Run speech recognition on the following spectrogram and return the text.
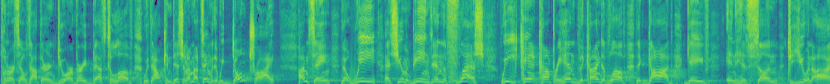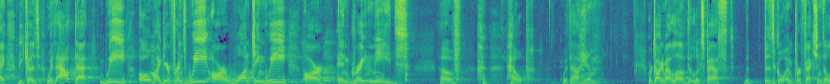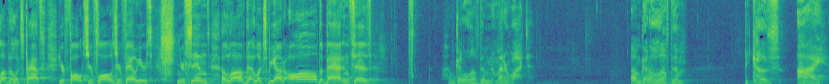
put ourselves out there and do our very best to love without condition. I'm not saying that we don't try. I'm saying that we, as human beings in the flesh, we can't comprehend the kind of love that God gave in His Son to you and I, because without that, we, oh my dear friends, we are wanting, we are in great needs of help without Him. We're talking about love that looks past the physical imperfections, a love that looks past your faults, your flaws, your failures, your sins, a love that looks beyond all the bad and says, I'm going to love them no matter what. I'm going to love them because I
